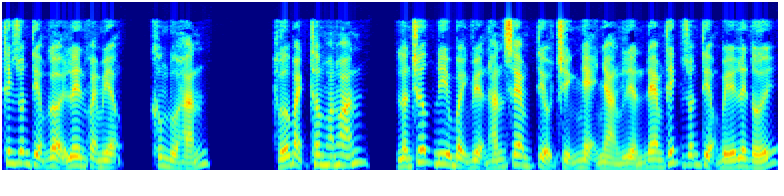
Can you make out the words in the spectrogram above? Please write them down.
Thích Duân tiệm gợi lên khỏe miệng, không đùa hắn. Hứa bạch thâm hoán hoãn, lần trước đi bệnh viện hắn xem tiểu trịnh nhẹ nhàng liền đem thích Duân tiệm bế lên tới,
